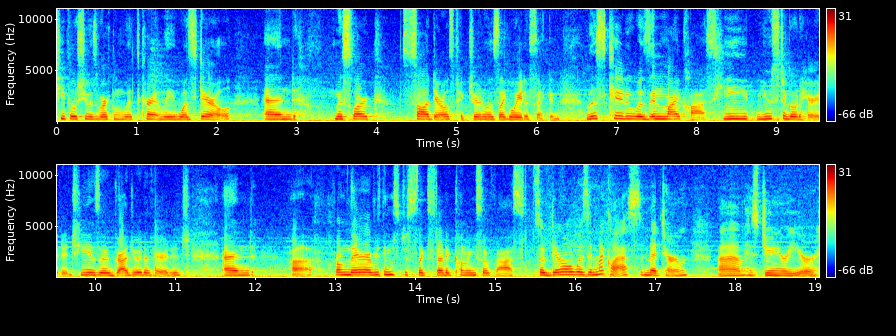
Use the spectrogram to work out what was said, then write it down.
people she was working with currently was Daryl, and Miss Lark saw Daryl's picture and was like, wait a second, this kid was in my class. He used to go to Heritage. He is a graduate of Heritage, and uh, from there, everything's just like started coming so fast. So Daryl was in my class in med term, um, his junior year,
